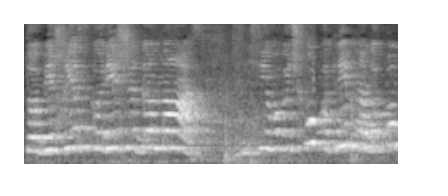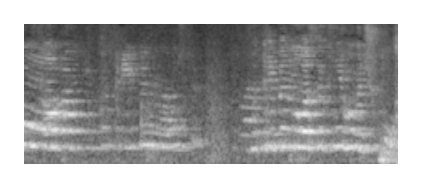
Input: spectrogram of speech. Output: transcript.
То біжи скоріше до нас. Сніговичку потрібна допомога. Потрібен носик. Потрібен носик сніговичку.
